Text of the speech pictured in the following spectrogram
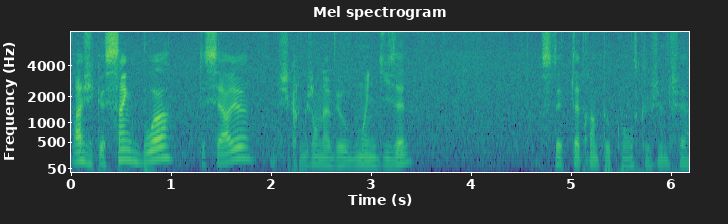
Ah, j'ai que 5 bois T'es sérieux? J'ai cru que j'en avais au moins une dizaine. C'était peut-être un peu con ce que je viens de faire.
